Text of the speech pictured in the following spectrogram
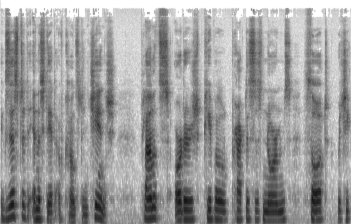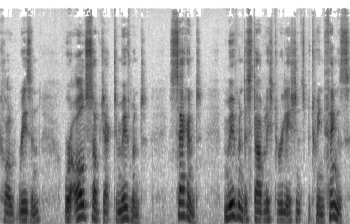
existed in a state of constant change. Planets, orders, people, practices, norms, thought, which he called reason, were all subject to movement. Second, movement established relations between things.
